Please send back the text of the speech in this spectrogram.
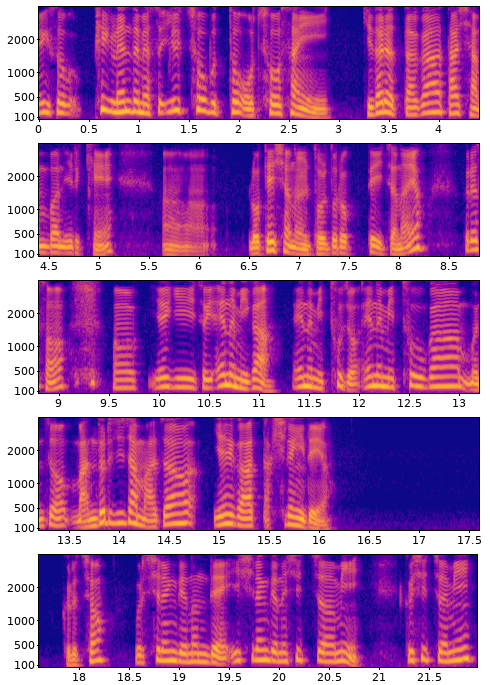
여기서 픽 랜덤에서 1초부터 5초 사이 기다렸다가 다시 한번 이렇게 어, 로테이션을 돌도록 돼 있잖아요. 그래서 어, 여기 저기 에너미가 에너미 2죠. 에너미 2가 먼저 만들어지자마자 얘가 딱 실행이 돼요. 그렇죠? 그리고 실행되는데 이 실행되는 시점이 그 시점이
